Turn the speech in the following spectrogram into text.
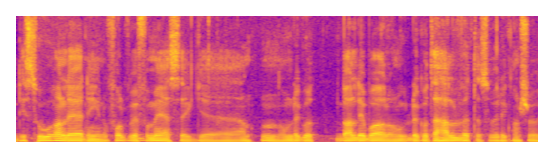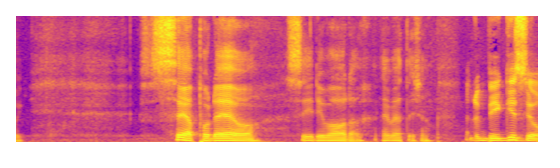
de store anledningene. Folk vil få med seg eh, enten om det går veldig bra eller om det går til helvete, så vil de kanskje òg se på det og si de var der. Jeg vet ikke. Det bygges jo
